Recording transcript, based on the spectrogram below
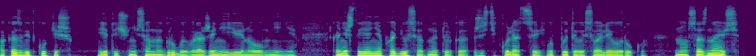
показывает кукиш, и это еще не самое грубое выражение ее иного мнения. Конечно, я не обходился одной только жестикуляцией, выпытывая свою левую руку, но, сознаюсь,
